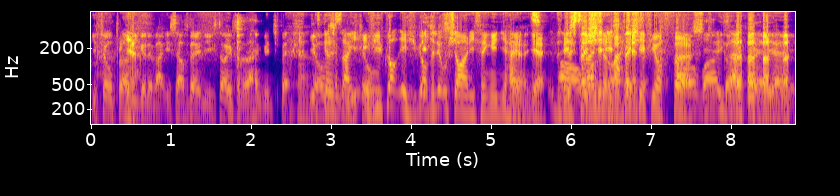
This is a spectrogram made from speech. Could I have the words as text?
you feel bloody Yeah. good about yourself, don't you? Sorry for the language, but Yeah. you I was going to say feel. if you've got if you've got the little shiny thing in your Yeah, hands, yeah. the Oh, especially, especially if you're first. Oh my Exactly, god! Yeah, yeah. yeah, yeah.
